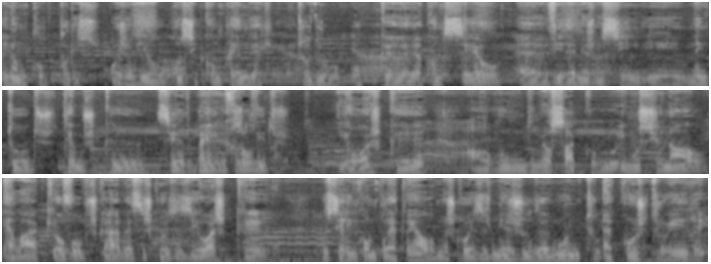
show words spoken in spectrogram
e não me culpo por isso. Hoje em dia eu consigo compreender tudo o que aconteceu, a vida é mesmo assim e nem todos temos que ser bem resolvidos. E eu acho que algum do meu saco emocional é lá que eu vou buscar essas coisas e eu acho que o ser incompleto em algumas coisas me ajuda muito a construir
